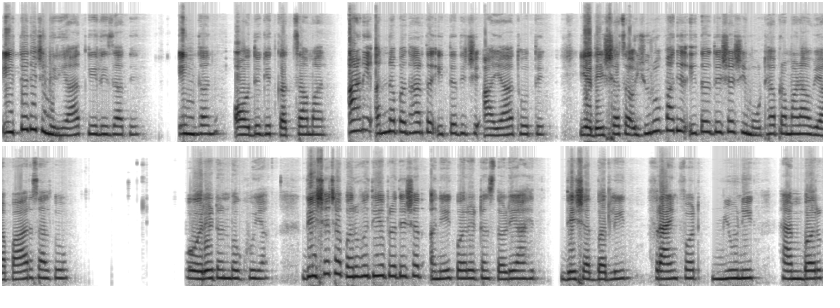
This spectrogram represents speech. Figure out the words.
इत्यादीची निर्यात केली जाते. इंधन औद्योगिक कच्चा माल आणि अन्नपदार्थ इत्यादीची आयात होते. या देशाचा युरोपातील इतर देशाशी मोठ्या प्रमाणावर व्यापार चालतो. पर्यटन बघूया. देशाच्या पर्वतीय प्रदेशात अनेक पर्यटन स्थळे आहेत. देशात Berlin Frankfurt Munich Hamburg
